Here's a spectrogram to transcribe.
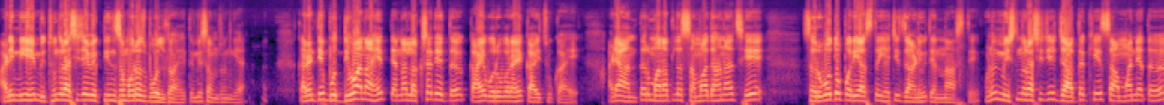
आणि मी हे मिथुन राशीच्या व्यक्तींसमोरच बोलतो आहे. तुम्ही समजून घ्या. कारण ते बुद्धिवान आहेत त्यांना लक्षात येतं काय बरोबर आहे काय चूक आहे. आणि अंतर्मनातलं समाधानच हे सर्वतोपरी असतं ह्याची जाणीव त्यांना असते. म्हणून मिथुन राशीचे जातक हे सामान्यतः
